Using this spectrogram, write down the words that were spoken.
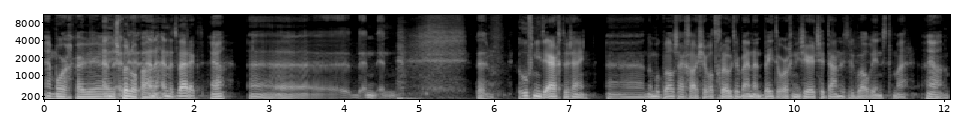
En morgen kan je weer eh, En- je spullen en- ophalen. En, en het werkt. ja, Eh, en, en, eh, hoeft niet erg te zijn. Eh, dan moet ik wel zeggen, als je wat groter bent en het beter organiseert, zit daar natuurlijk wel winst. Maar Ja. ehm,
